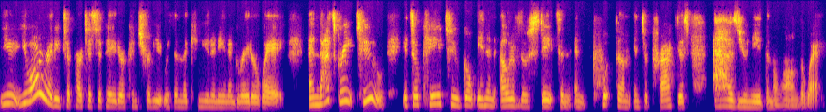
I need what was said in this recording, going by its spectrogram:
you you are ready to participate or contribute within the community in a greater way. And that's great too. It's okay to go in and out of those states and, and put them into practice as you need them along the way.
